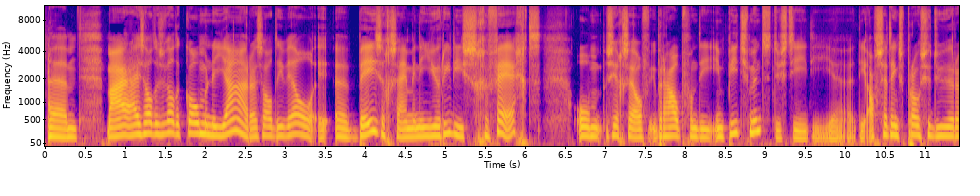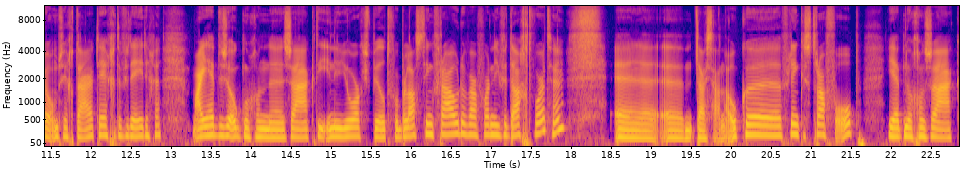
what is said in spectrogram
Ehm, maar hij zal dus wel de komende jaren zal hij wel eh, eh, bezig zijn met een juridisch gevecht om zichzelf überhaupt van die impeachment, dus die, die, eh, die afzettingsprocedure, om zich daar tegen te verdedigen. Maar je hebt dus ook nog een zaak die in New York speelt voor belastingfraude, waarvan hij verdacht wordt. Hè? Eh, ehm, daar staan ook flinke straffen op. Je hebt nog een zaak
